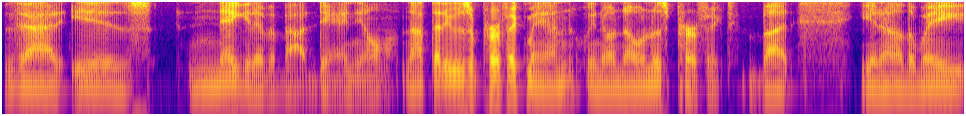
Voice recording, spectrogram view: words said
that is negative about Daniel. Not that he was a perfect man. We know no one was perfect, but you know, the way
